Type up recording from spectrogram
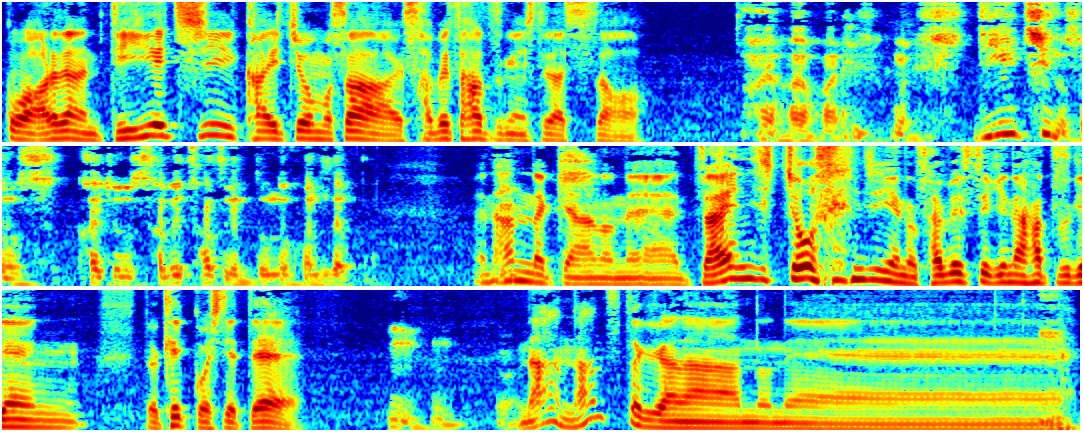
構あれだよね、DHC 会長もさ、差別発言してたしさ、はいはいはい。ごめん。DHC のその会長の差別発言どんな感じだった？なんだっけ、あのね、在日朝鮮人への差別的な発言と結構してて、うんうん。な、なんつったっけかな、あのね、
